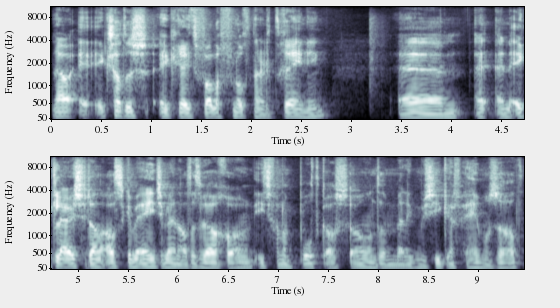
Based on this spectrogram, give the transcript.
Nou, ik zat dus, ik reed toevallig vanochtend naar de training. Ehm, en, en ik luister dan, als ik in mijn eentje ben, altijd wel gewoon iets van een podcast zo. Want dan ben ik muziek even helemaal zat.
